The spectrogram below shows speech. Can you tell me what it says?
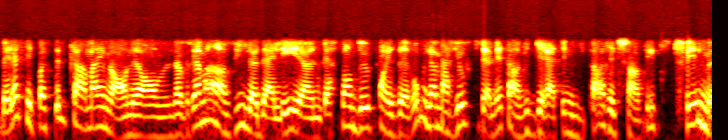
ben là, c'est possible quand même. On a, on a vraiment envie d'aller à une version 2.0. Mais là, Mario, si jamais tu as envie de gratter une guitare et de chanter, tu te filmes.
